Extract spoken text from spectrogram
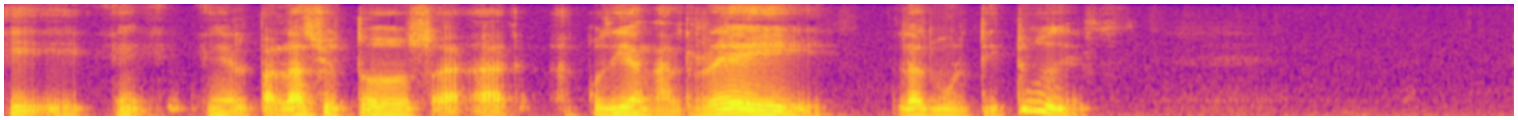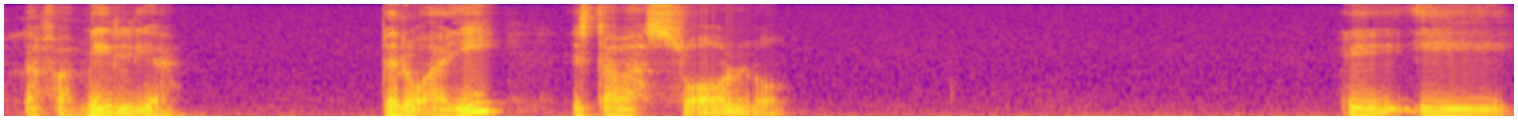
y en el palacio todos acudían al rey, las multitudes, la familia, pero ahí estaba solo y,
